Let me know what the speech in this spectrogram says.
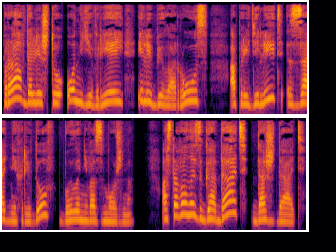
Правда ли, что он еврей или белорус? Определить с задних рядов было невозможно. Оставалось гадать, дождать.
